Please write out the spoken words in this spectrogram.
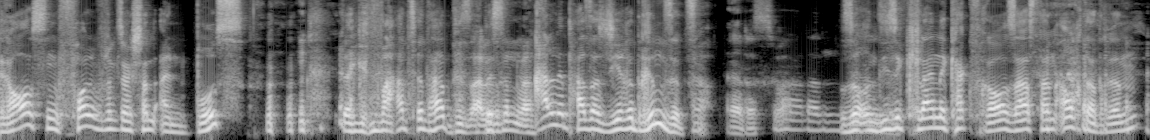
draußen vor dem Flugzeug stand ein Bus, der gewartet hat, Bis alle drin waren. alle Passagiere drin sitzen. Ja, ja, das war dann. So, und diese kleine Kackfrau saß dann auch da drin.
